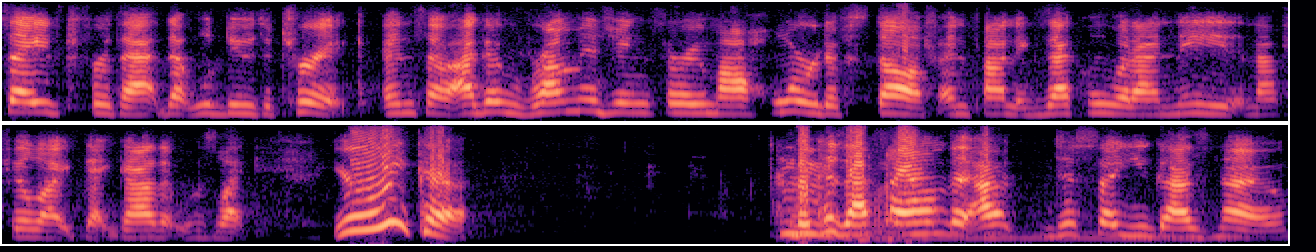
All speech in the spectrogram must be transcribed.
saved for that that will do the trick. And so I go rummaging through my hoard of stuff and find exactly what I need. And I feel like that guy that was like, Eureka! Because I found that, I, just so you guys know,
